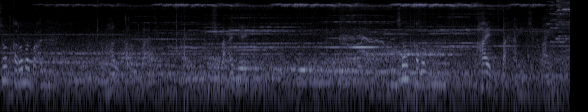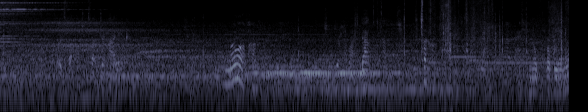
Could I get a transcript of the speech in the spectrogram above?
شلون تقربها بعدها. شلون تقرب هاي تدفعها هيك هاي ادفع ادفع جرها عليك ما واضحه جرها بعد لا نو بروبليم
